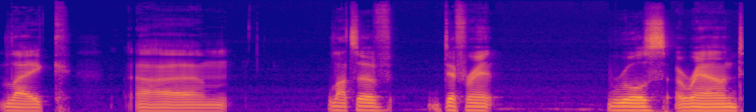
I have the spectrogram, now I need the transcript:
like um lots of different rules around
